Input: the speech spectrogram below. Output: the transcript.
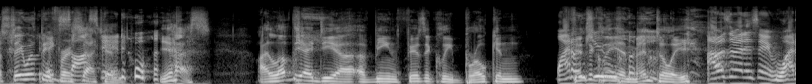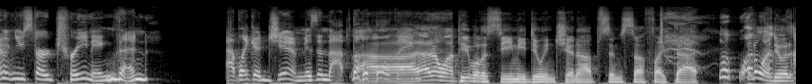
Stay with me for a second. Yes, I love the idea of being physically broken, Why don't physically you- and mentally. I was about to say, why don't you start training then at like a gym? Isn't that the whole Uh, thing? I don't want people to see me doing chin ups and stuff like that. I don't want to do it.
